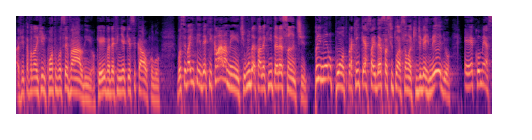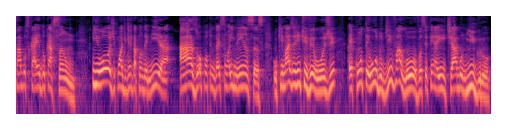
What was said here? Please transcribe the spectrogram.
a gente está falando aqui de quanto você vale, ok? Vai definir aqui esse cálculo. Você vai entender aqui claramente um detalhe aqui interessante. Primeiro ponto, para quem quer sair dessa situação aqui de vermelho, é começar a buscar educação. E hoje, com o advento da pandemia, as oportunidades são imensas. O que mais a gente vê hoje é conteúdo de valor. Você tem aí Thiago Nigro,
